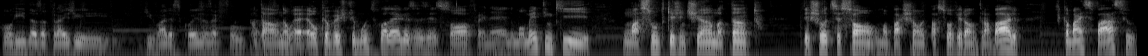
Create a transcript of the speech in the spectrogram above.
corridas atrás de, de várias coisas é fogo. Cara, Total, é fogo. não, é, é, o que eu vejo que muitos colegas às vezes sofrem, né? No momento em que um assunto que a gente ama tanto deixou de ser só uma paixão e passou a virar um trabalho, fica mais fácil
